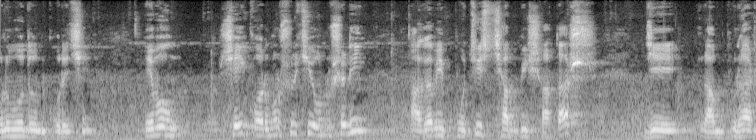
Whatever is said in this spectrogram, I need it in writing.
অনুমোদন করেছে এবং সেই কর্মসূচি অনুসারেই আগামী পঁচিশ ছাব্বিশ সাতাশ যে রামপুরহাট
